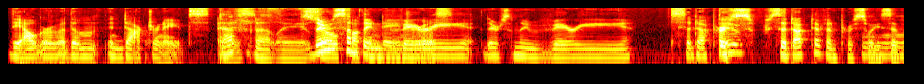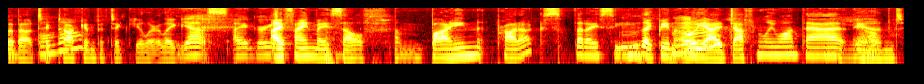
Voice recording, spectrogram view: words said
the algorithm indoctrinates. Definitely. so there's something very there's something very seductive. pers- seductive and persuasive about TikTok in particular. Like yes, I agree. I find myself um, buying products that I see, like being, oh yeah, I definitely want that, Mm-hmm. Yep. and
